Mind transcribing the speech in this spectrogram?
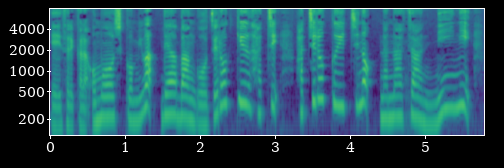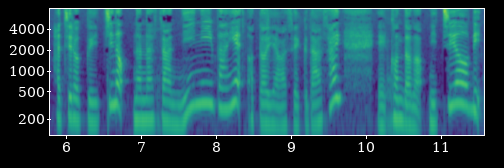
えー、それからお申し込みは電話番号098-861-7322、861-7322番へお問い合わせください。えー、今度の日曜日、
